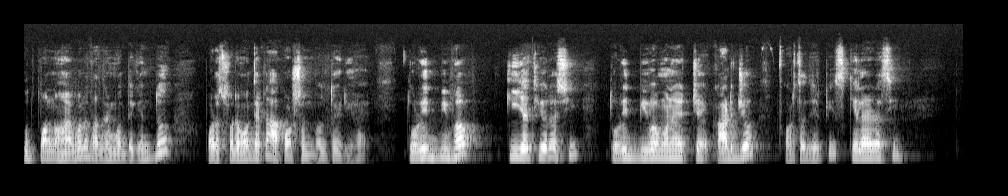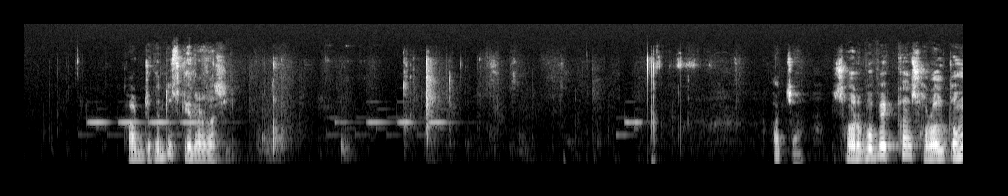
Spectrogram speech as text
উৎপন্ন হয় বলে তাদের মধ্যে কিন্তু পরস্পরের মধ্যে একটা আকর্ষণ বল তৈরি হয়। তড়িৎ বিভব কী জাতীয় রাশি? তড়িৎ বিভব মানে হচ্ছে কার্য, অর্থাৎ একটি স্কেলার রাশি। কার্য কিন্তু স্কেলার রাশি। আচ্ছা সর্বাপেক্ষা সরলতম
